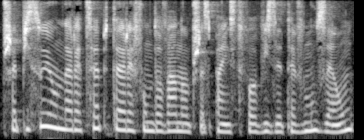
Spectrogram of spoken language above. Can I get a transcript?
przepisują na receptę refundowaną przez państwo wizytę w muzeum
